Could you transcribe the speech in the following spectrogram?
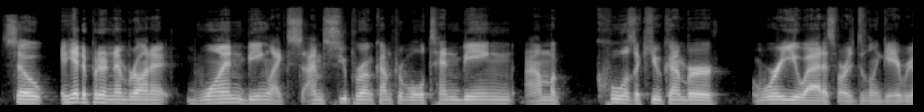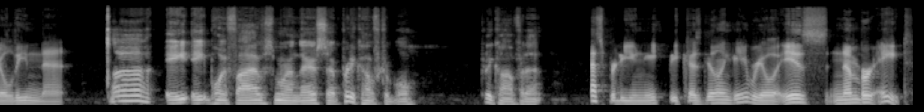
So if you had to put a number on it, one being like I'm super uncomfortable, ten being I'm a cool as a cucumber. Where are you at as far as Dillon Gabriel leading that? Uh, eight, eight point five, somewhere in there. So pretty comfortable, pretty confident. That's pretty unique because Dillon Gabriel is number eight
